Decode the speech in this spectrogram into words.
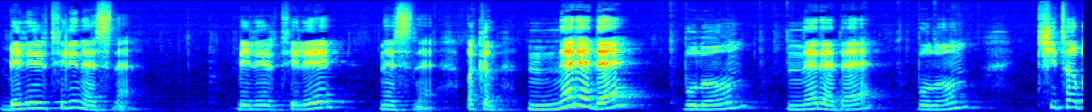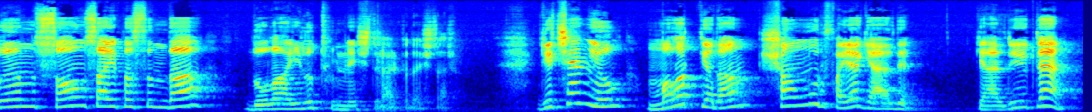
belirtili nesne. Belirtili nesne. Bakın nerede bulun? Nerede bulun? Kitabın son sayfasında dolaylı tümleştir arkadaşlar. Geçen yıl Malatya'dan Şanlıurfa'ya geldi. Geldi yüklem.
